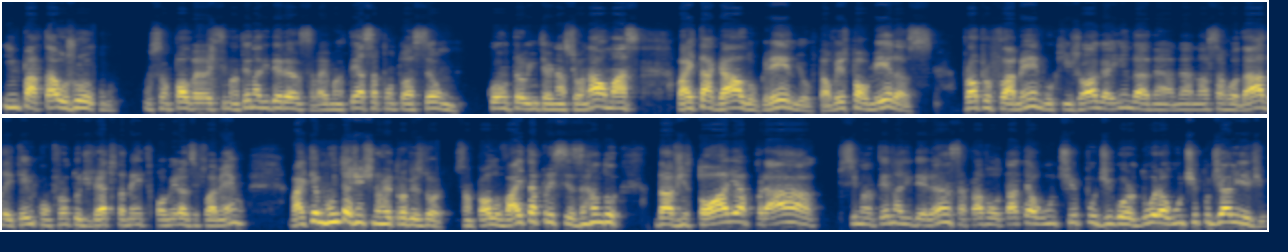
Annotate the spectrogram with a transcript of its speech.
empatar o jogo, o São Paulo vai se manter na liderança, vai manter essa pontuação contra o Internacional, mas vai estar tá Galo, Grêmio, talvez Palmeiras, próprio Flamengo, que joga ainda na, na, nossa rodada e tem um confronto direto também entre Palmeiras e Flamengo. Vai ter muita gente no retrovisor. São Paulo vai estar tá precisando da vitória para se manter na liderança para voltar a ter algum tipo de gordura, algum tipo de alívio.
